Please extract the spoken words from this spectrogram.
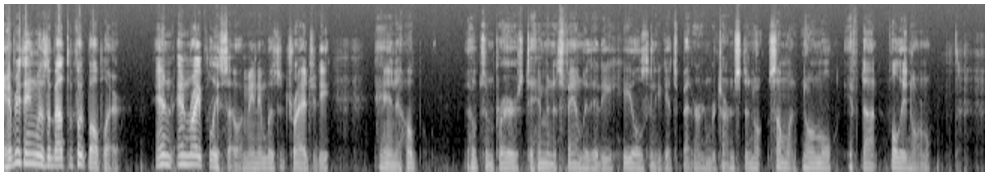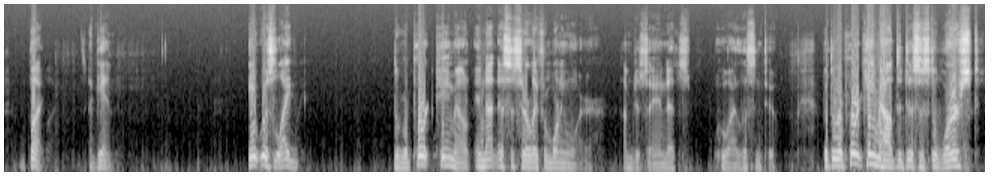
Everything was about the football player, and and rightfully so. I mean, it was a tragedy and hope hopes and prayers to him and his family that he heals and he gets better and returns to no, somewhat normal, if not fully normal. But again, it was like the report came out, and not necessarily from Morning Wire. I'm just saying that's who I listen to. But the report came out that this is the worst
